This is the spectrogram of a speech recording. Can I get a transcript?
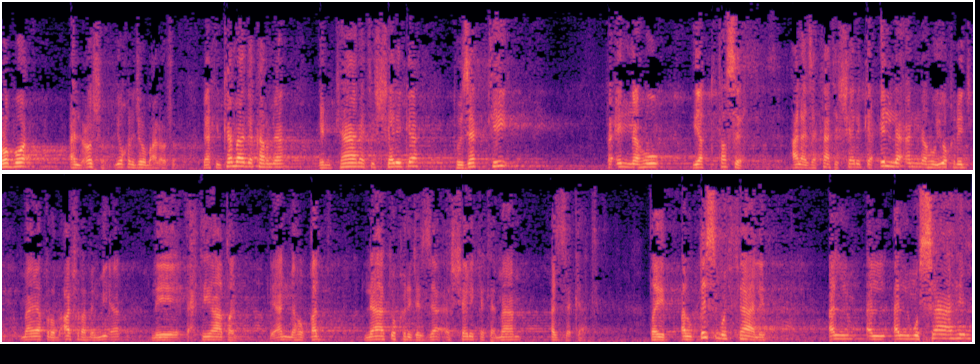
ربع العشر يخرج ربع العشر. لكن كما ذكرنا إن كانت الشركة تزكي فإنه يقتصر على زكاة الشركة إلا أنه يخرج ما يقرب عشرة بالمئة لاحتياطا لأنه قد لا تخرج الشركة تمام الزكاة. طيب القسم الثالث المساهم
